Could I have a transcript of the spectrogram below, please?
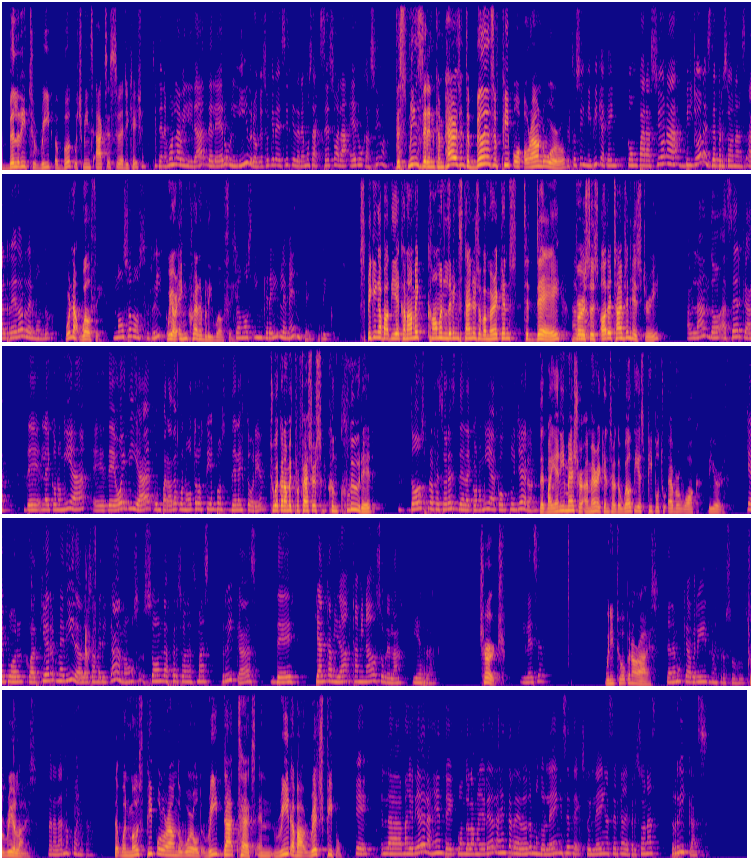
ability to read a book, which means access to education, si tenemos la habilidad de leer un libro, que eso quiere decir que tenemos acceso a la educación. this means that in comparison to billions of people around the world, Esto significa que en comparación a billones de personas alrededor del mundo, we're not wealthy. No somos ricos, We are incredibly wealthy. somos increíblemente ricos. Speaking about the economic common living standards of Americans today Habla- versus other times in history, Hablando acerca de la economía eh, de hoy día comparado con otros tiempos de la historia, two economic professors concluded dos profesores de la economía concluyeron that by any measure, Americans are the wealthiest people to ever walk the earth. Que por cualquier medida los americanos son las personas más ricas de que han camina- caminado sobre la tierra. Church, Iglesia, we need to open our eyes tenemos que abrir nuestros ojos to realize para darnos cuenta that when most people around the world read that text and read about rich people, que la mayoría de la gente, cuando la mayoría de la gente alrededor del mundo leen ese texto y leen acerca de personas ricas,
